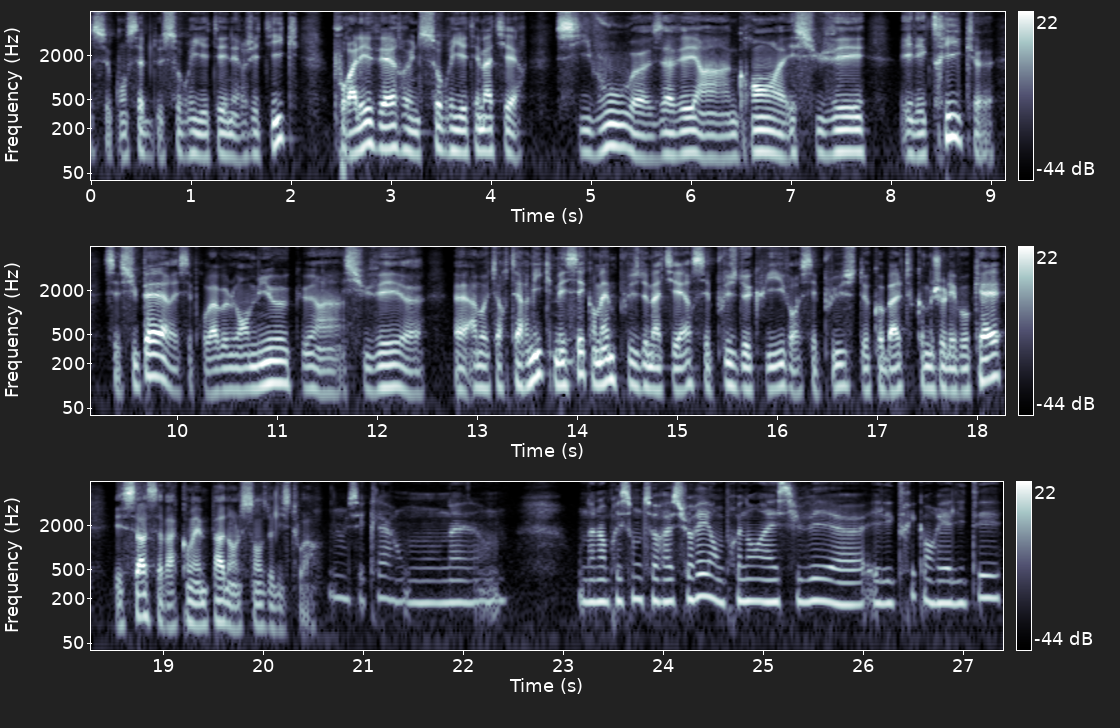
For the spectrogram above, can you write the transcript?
ce concept de sobriété énergétique pour aller vers une sobriété matière. Si vous avez un grand SUV électrique, euh, c'est super et c'est probablement mieux qu'un SUV euh, euh, à moteur thermique, mais c'est quand même plus de matière, c'est plus de cuivre, c'est plus de cobalt, comme je l'évoquais, et ça, ça va quand même pas dans le sens de l'histoire. c'est clair, on a, on a l'impression de se rassurer en prenant un SUV électrique. En réalité,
